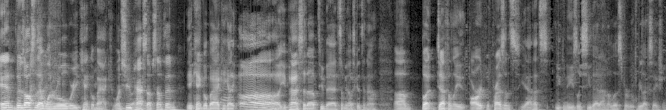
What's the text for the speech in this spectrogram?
and there's also that one rule where you can't go back. Once you pass up something, you can't go back. You're like, oh, you pass it up. Too bad. Somebody else gets it now. Um, but definitely art, the presence. Yeah, that's you can easily see that on the list for relaxation.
